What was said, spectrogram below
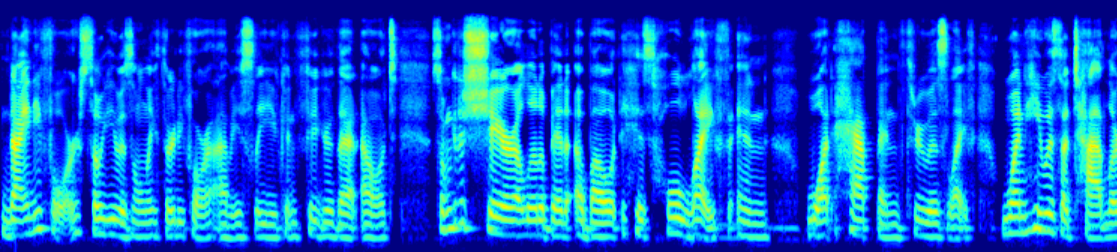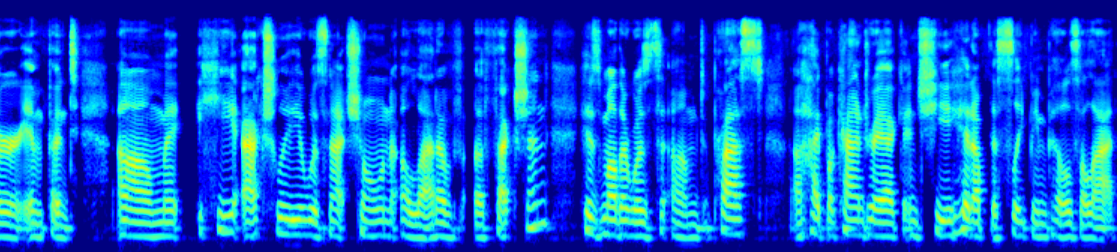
1994 so he was only 34 obviously you can figure that out so i'm going to share a little bit about his whole life and what happened through his life. When he was a toddler infant, um, he actually was not shown a lot of affection. His mother was um, depressed, a hypochondriac, and she hit up the sleeping pills a lot.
